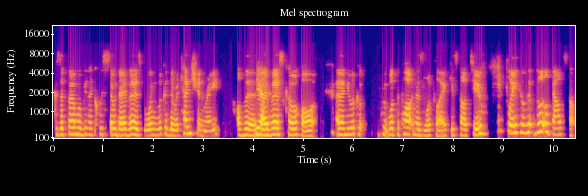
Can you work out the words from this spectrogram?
because the firm will be like, who's so diverse? But when you look at the retention rate of the yeah. diverse cohort, and then you look at what the partners look like you start to play the little doubts start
